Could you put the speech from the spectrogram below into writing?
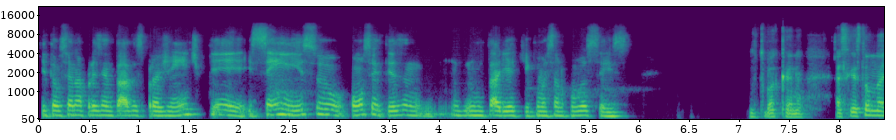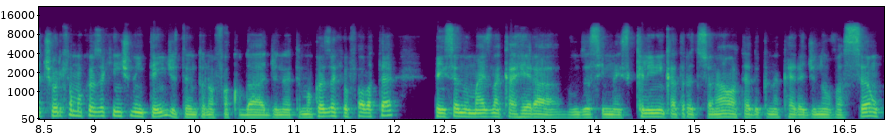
que estão sendo apresentadas para a gente, porque sem isso, com certeza, não estaria aqui conversando com vocês. Muito bacana. Essa questão do network é uma coisa que a gente não entende tanto na faculdade, né? Tem uma coisa que eu falo até pensando mais na carreira, vamos dizer assim, mais clínica tradicional, até do que na carreira de inovação,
